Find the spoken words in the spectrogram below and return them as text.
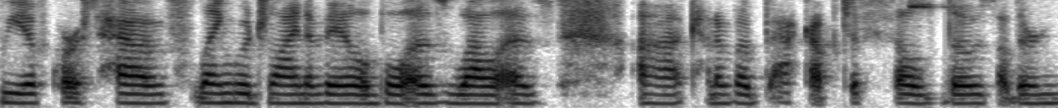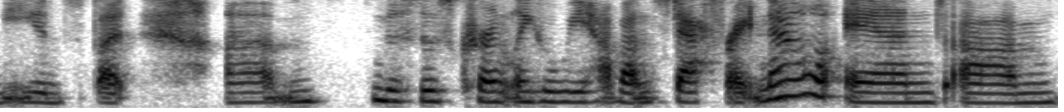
we of course have language line available as well as uh, kind of a backup to fill those other needs. But um, this is currently who we have on staff right now, and um,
